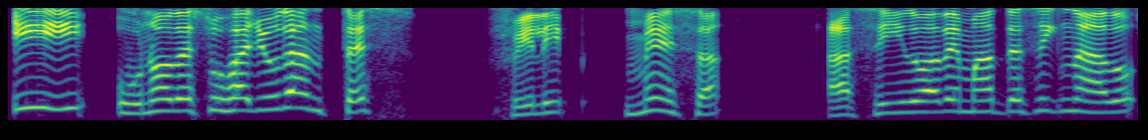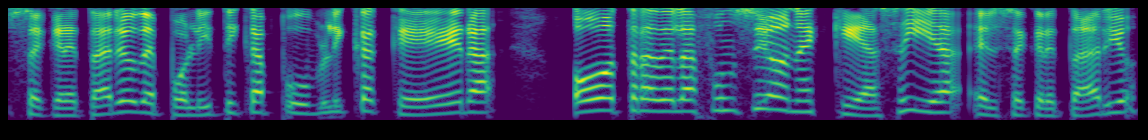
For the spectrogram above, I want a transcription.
Y uno de sus ayudantes, Philip Mesa, ha sido además designado secretario de Política Pública, que era otra de las funciones que hacía el secretario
